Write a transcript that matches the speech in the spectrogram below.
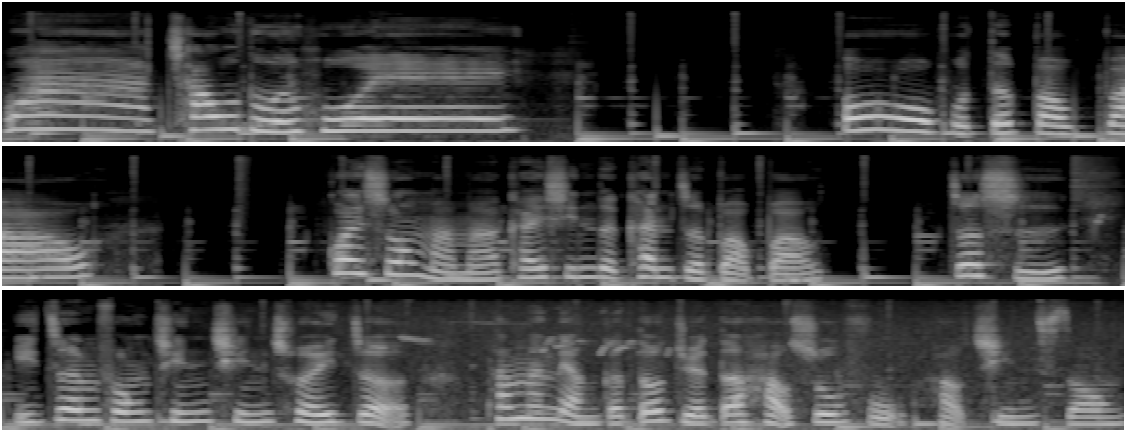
哇超轮回！哦，我的宝宝！怪兽妈妈开心地看着宝宝。这时，一阵风轻轻吹着，他们两个都觉得好舒服、好轻松。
